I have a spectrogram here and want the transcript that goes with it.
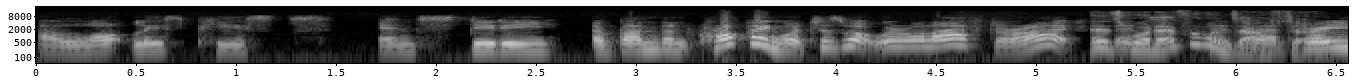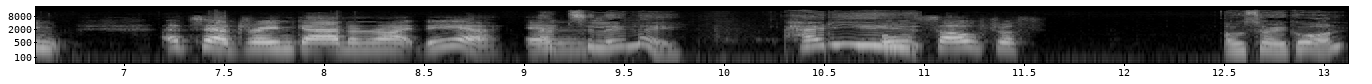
a lot less pests, and steady, abundant cropping, which is what we're all after, right? It's that's, what everyone's after. Our dream, it's our dream garden right there. And Absolutely. How do you all solved with? Oh, sorry. Go on.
